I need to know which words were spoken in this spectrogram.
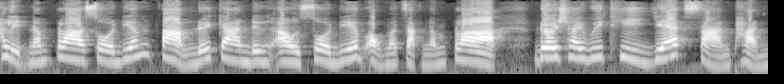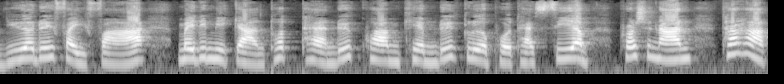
ผลิตน้ำปลาโซเดียมต่ำด้วยการดึงเอาโซเดียมออกมาจากน้ำปลา โดยใช้วิธีแยกสารผ่านเยื่อด้วยไฟฟ้า ไม่ได้มีการทดแทนด้วยความเค็มด้วยเกลือโพแทสเซียม เพราะฉะนั้นถ้าหาก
